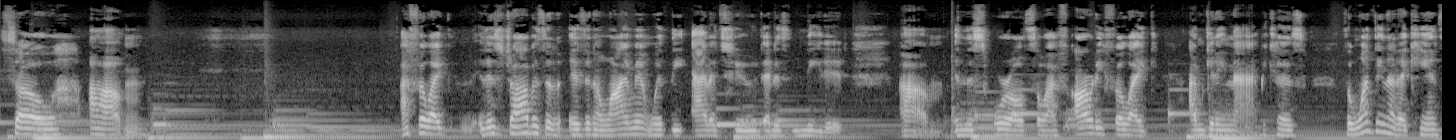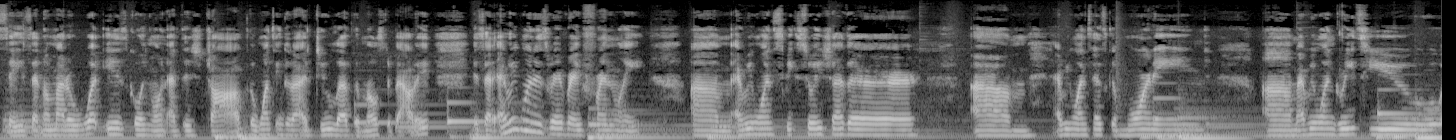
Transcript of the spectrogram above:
So, um, I feel like this job is, a, is in alignment with the attitude that is needed um, in this world. So I already feel like I'm getting that because the one thing that I can say is that no matter what is going on at this job, the one thing that I do love the most about it is that everyone is very, very friendly. Um, everyone speaks to each other. Um, everyone says good morning. Um, everyone greets you.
